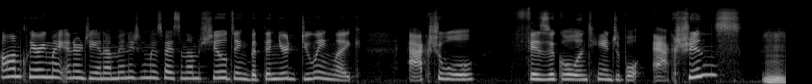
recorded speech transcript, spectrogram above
Oh, I'm clearing my energy and I'm managing my space and I'm shielding, but then you're doing like actual physical and tangible actions hmm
